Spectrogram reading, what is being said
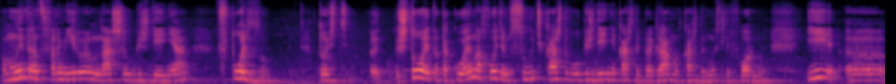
Мы трансформируем наши убеждения в пользу. То есть э, что это такое, находим суть каждого убеждения, каждой программы, каждой мысли, формы. И э,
